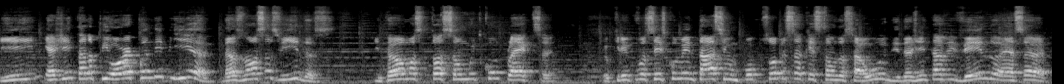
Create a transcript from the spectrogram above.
E, e a gente está na pior pandemia das nossas vidas. Então é uma situação muito complexa. Eu queria que vocês comentassem um pouco sobre essa questão da saúde, da gente estar tá vivendo essa,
